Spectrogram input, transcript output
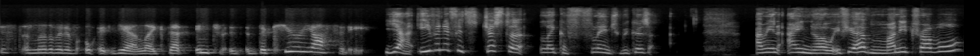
Just a little bit of oh, yeah like that interest the curiosity yeah even if it's just a like a flinch because i mean i know if you have money trouble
